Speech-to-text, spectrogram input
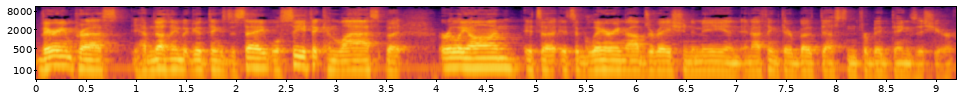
very impressed. Have nothing but good things to say. We'll see if it can last, but early on, it's a it's a glaring observation to me, and, and I think they're both destined for big things this year.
